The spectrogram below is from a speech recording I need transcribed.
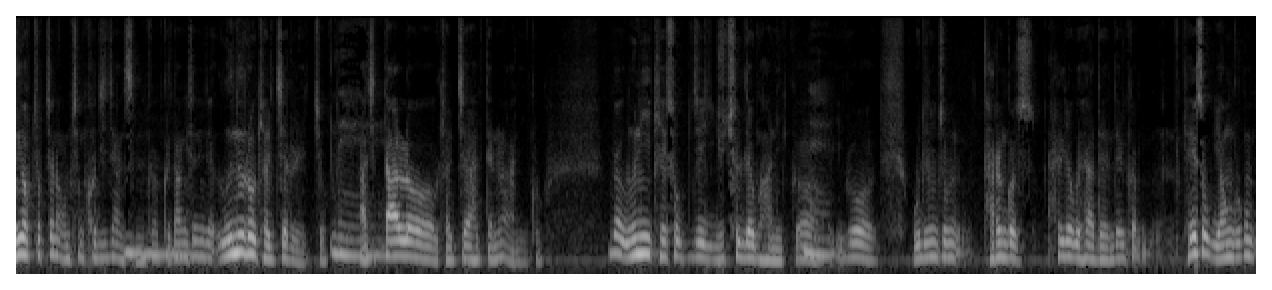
무역 적자는 엄청 커지지 않습니까? 음. 그 당시에는 이제 은으로 결제를 했죠. 네. 아직 달러 결제할 때는 아니고. 그러니까 은이 계속 이제 유출되고 하니까 네. 이거 우리는 좀 다른 것 하려고 해야 되는데 그러니까 계속 영국은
